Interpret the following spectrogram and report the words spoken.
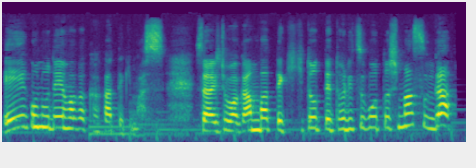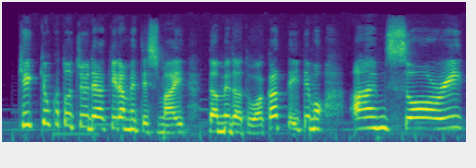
英語の電話がかかってきます。最初は頑張って聞き取って取り継ごうとしますが、結局途中で諦めてしまい、ダメだと分かっていても、I'm sorry,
